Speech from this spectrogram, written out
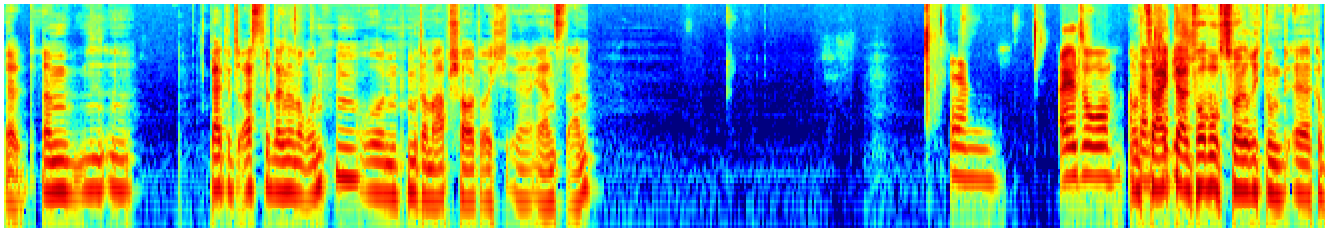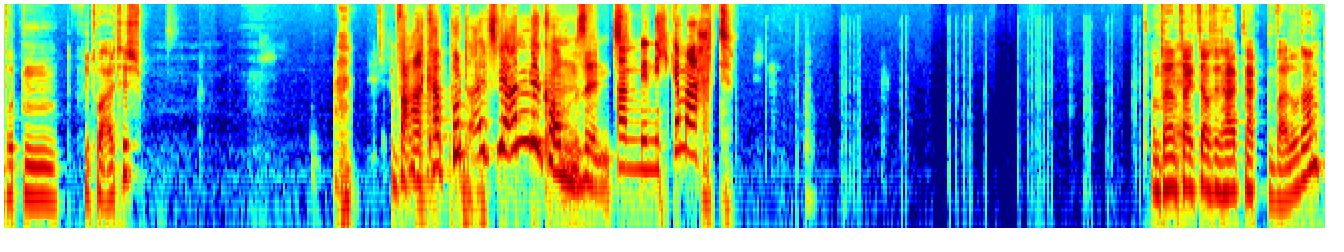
Ja, dann äh, gleitet Astrid langsam nach unten und Mutter Mab schaut euch äh, ernst an. Ähm, also, und, Und, dann zeigt dann ich, vorwurfsvoll Richtung äh, kaputten Ritualtisch. War kaputt, als wir angekommen sind. Haben wir nicht gemacht. Und dann zeigt sie auf den halbnackten Valodan.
